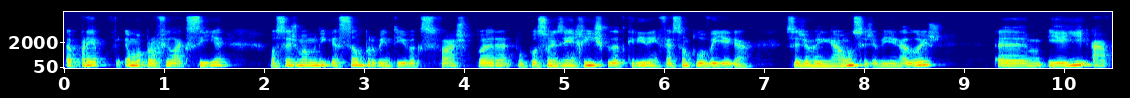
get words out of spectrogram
a PrEP é uma profilaxia, ou seja, uma medicação preventiva que se faz para populações em risco de adquirir a infecção pelo VIH, seja VIH1, seja VIH2, um, e aí há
